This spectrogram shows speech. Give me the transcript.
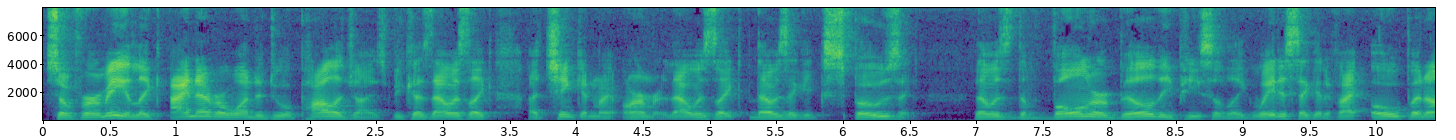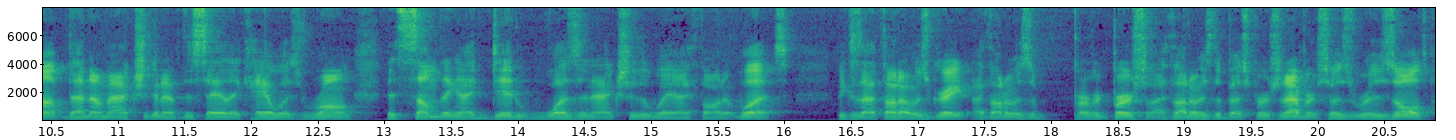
So for me, like I never wanted to apologize because that was like a chink in my armor. That was like that was like exposing that was the vulnerability piece of like wait a second if i open up then i'm actually going to have to say like hey i was wrong that something i did wasn't actually the way i thought it was. Because i thought i was great. I thought i was a perfect person. I thought i was the best person ever. So as a result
